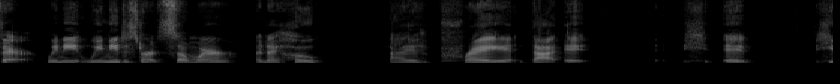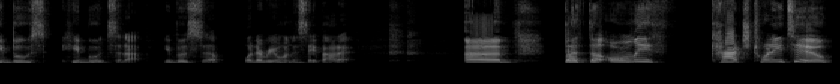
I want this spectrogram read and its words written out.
Fair. We need we need to start somewhere, and I hope, I pray that it it he boosts he boots it up. He boosts it up. Whatever you want to say about it. Um, but the only th- catch twenty two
